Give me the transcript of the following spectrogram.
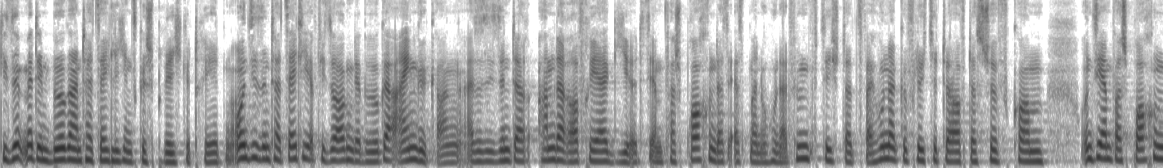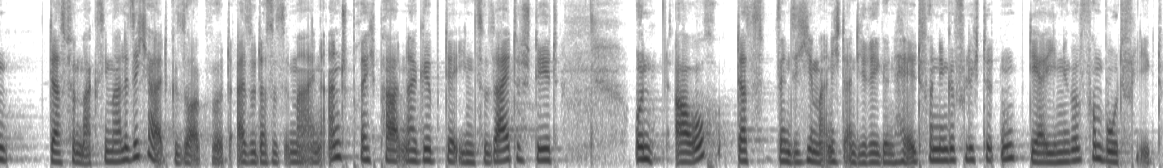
die sind mit den Bürgern tatsächlich ins Gespräch getreten. Und sie sind tatsächlich auf die Sorgen der Bürger eingegangen. Also sie sind da, haben darauf reagiert. Sie haben versprochen, dass erstmal nur 150 statt 200 Geflüchtete auf das Schiff kommen. Und sie haben versprochen, dass für maximale Sicherheit gesorgt wird. Also dass es immer einen Ansprechpartner gibt, der ihnen zur Seite steht. Und auch, dass, wenn sich jemand nicht an die Regeln hält von den Geflüchteten, derjenige vom Boot fliegt.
